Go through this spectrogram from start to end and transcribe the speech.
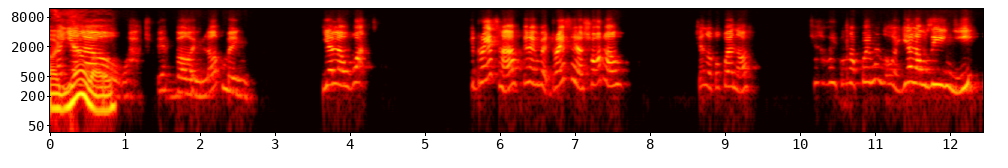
A A yellow. Wow, tuyệt vời. Lớp mình. Yellow what? Cái dress hả? Cái này có phải dress hay là short không? Chết rồi cô quên rồi. Chết rồi cô Ngọc quên mất rồi. Yellow gì nhỉ?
